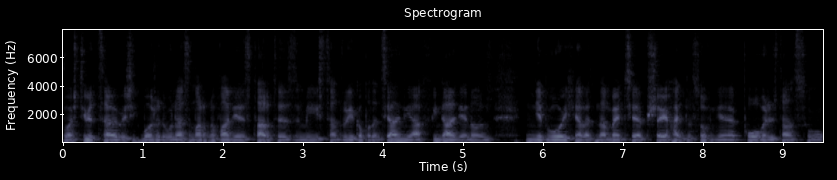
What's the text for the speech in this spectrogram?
właściwie cały wyścig był na zmarnowanie starty z miejsca drugiego potencjalnie, a finalnie no, nie było ich nawet na mecie przejechać dosłownie połowę dystansu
